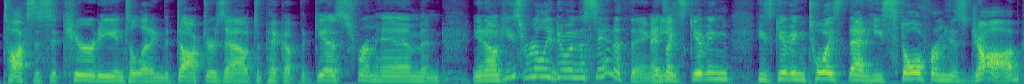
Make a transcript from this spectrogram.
talks to security into letting the doctors out to pick up the gifts from him and you know, he's really doing the Santa thing. It's he's like- giving he's giving toys that he stole from his job.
